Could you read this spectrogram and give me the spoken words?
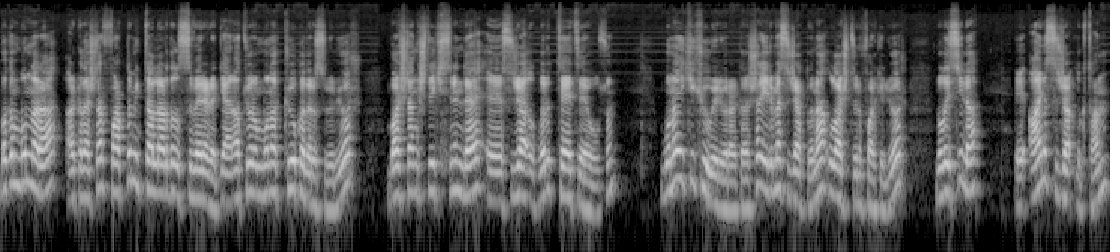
Bakın bunlara arkadaşlar farklı miktarlarda ısı vererek yani atıyorum buna Q kadar ısı veriyor. Başlangıçta ikisinin de e, sıcaklıkları TT olsun. Buna 2Q veriyor arkadaşlar. Erime sıcaklığına ulaştığını fark ediyor. Dolayısıyla e, aynı sıcaklıktan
